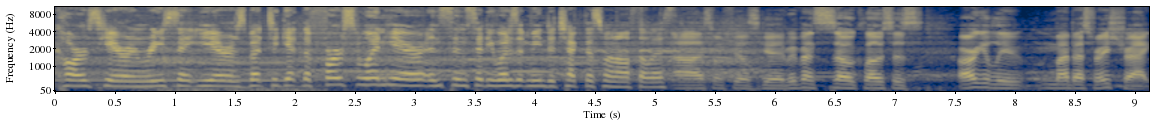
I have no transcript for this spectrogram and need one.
cars here in recent years, but to get the first win here in Sin City, what does it mean to check this one off the list? Uh, this one feels good. We've been so close. As arguably my best racetrack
